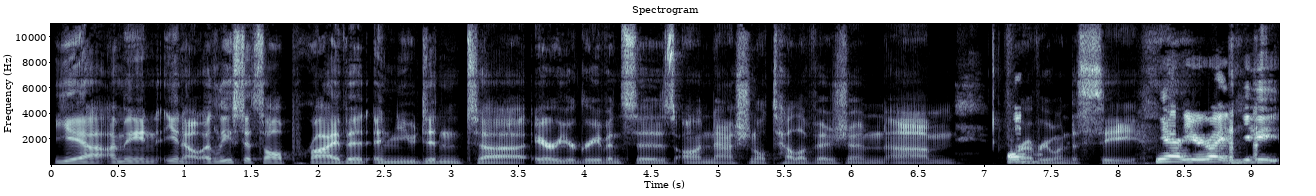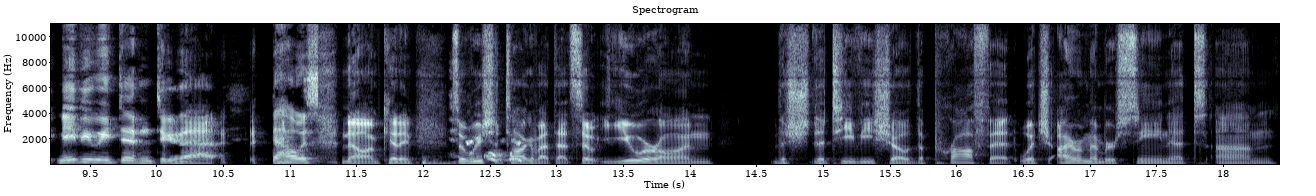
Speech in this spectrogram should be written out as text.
Yeah, I mean, you know, at least it's all private, and you didn't uh, air your grievances on national television. Um, for everyone to see. Yeah, you're right. Maybe maybe we didn't do that. That was no, I'm kidding. So we should talk about that. So you were on the sh- the TV show The Profit, which I remember seeing it um,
